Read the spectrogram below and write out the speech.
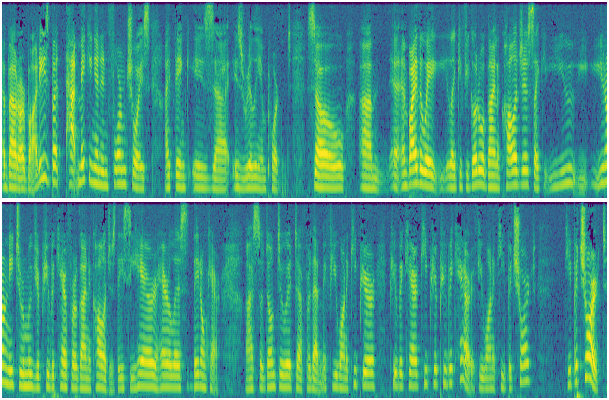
about our bodies, but ha- making an informed choice, I think, is uh, is really important. So, um, and by the way, like if you go to a gynecologist, like you you don't need to remove your pubic hair for a gynecologist. They see hair, hairless, they don't care. Uh, so don't do it uh, for them. If you want to keep your pubic hair, keep your pubic hair. If you want to keep it short, keep it short.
